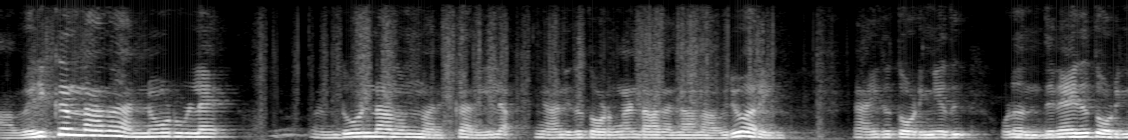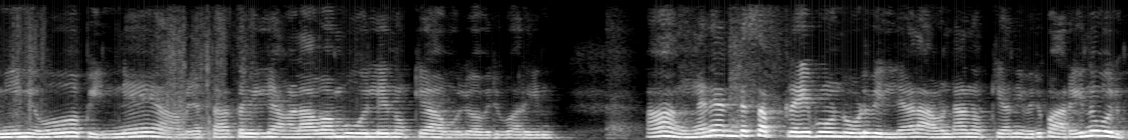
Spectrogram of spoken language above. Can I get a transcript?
അവർക്കെന്താണ് എന്നോടുള്ള എന്തുകൊണ്ടാണെന്നൊന്നും എനിക്കറിയില്ല. ഞാനിത് തുടങ്ങണ്ടെന്നല്ലാന്ന് അവരും അറിയും. ഞാൻ ഇത് തുടങ്ങിയത് ഓൾ എന്തിനാ ഇത് തുടങ്ങിയോ പിന്നെ ആമിനത്താത്ത വലിയ ആളാവാൻ പോവില്ലേ എന്നൊക്കെ ആവുമല്ലോ അവർ പറയുന്നു ആ അങ്ങനെ എന്റെ സബ്സ്ക്രൈബ് കൊണ്ട് ഓൾ വലിയ ആളാവണ്ടെന്നൊക്കെയാണ് ഇവർ പറയുന്നു പോലും.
